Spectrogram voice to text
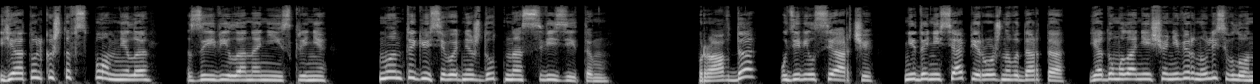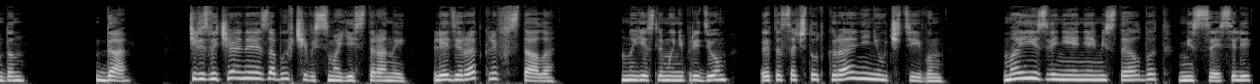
«Я только что вспомнила», — заявила она неискренне, — «Монтегю сегодня ждут нас с визитом». «Правда?» — удивился Арчи, не донеся пирожного до рта. Я думала, они еще не вернулись в Лондон. Да, чрезвычайная забывчивость с моей стороны. Леди Рэдклифф встала. Но если мы не придем, это сочтут крайне неучтивым. Мои извинения, мисс Телбот, мисс Сесили,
